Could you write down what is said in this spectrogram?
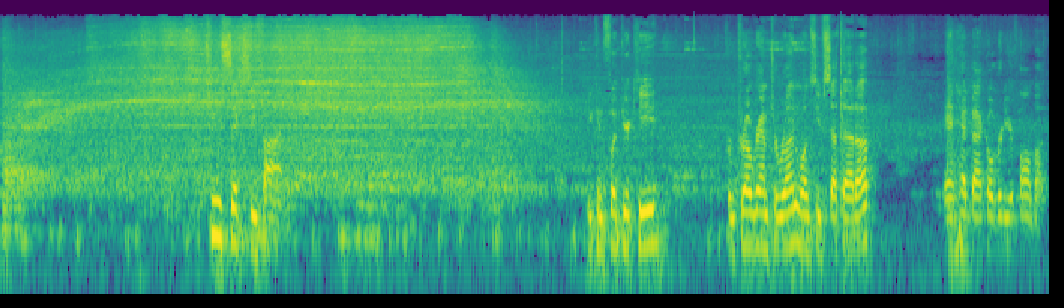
265. You can flip your key from program to run once you've set that up and head back over to your palm buttons.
